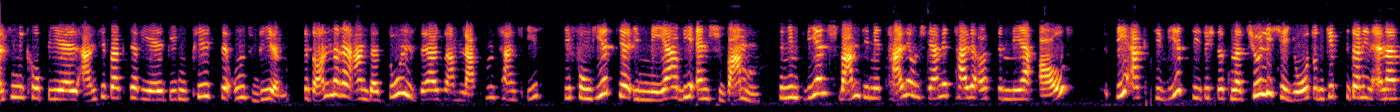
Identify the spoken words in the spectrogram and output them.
antimikrobiell, antibakteriell gegen Pilze und Viren. Besondere an der Dulse, also am Lappentank, ist, sie fungiert ja im Meer wie ein Schwamm. Sie nimmt wie ein Schwamm die Metalle und Schwermetalle aus dem Meer auf, deaktiviert sie durch das natürliche Jod und gibt sie dann in einer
